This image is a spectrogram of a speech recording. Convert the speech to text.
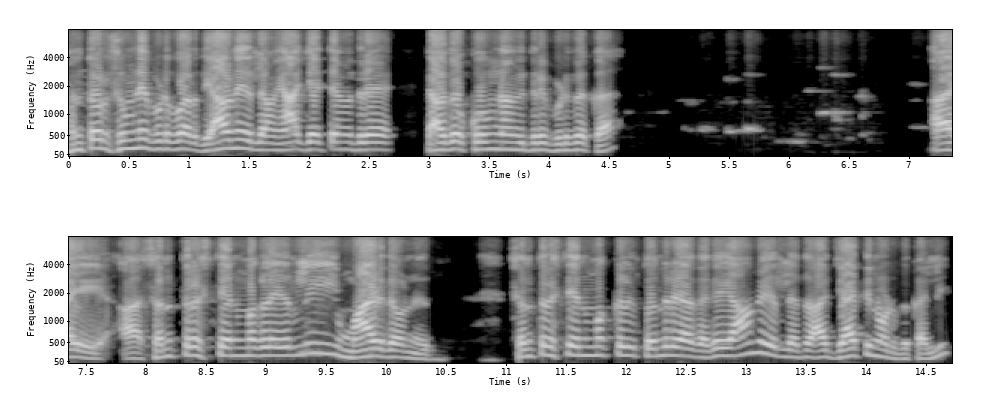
ಅಂತವ್ರು ಸುಮ್ಮನೆ ಬಿಡಬಾರ್ದು. ಯಾವನೇ ಇಲ್ಲ ಅವ್ನು ಯಾವ ಜಾತಿ ಇದ್ರೆ, ಯಾವ್ದೋ ಕೋಮ್ನವ್ ಇದ್ರೆ ಬಿಡ್ಬೇಕಾ? ಆಯ್, ಆ ಸಂತ್ರಸ್ತೆ ಹೆಣ್ಮಗಳೇ ಇರ್ಲಿ, ಮಾಡಿದವನು ಇರ್ಲಿ. ಸಂತ್ರಸ್ತೆ ಹೆಣ್ಮಕ್ಳಿಗೆ ತೊಂದರೆ ಆದಾಗ ಯಾವನೇ ಇರ್ಲಿ, ಅದು ಆ ಜಾತಿ ನೋಡ್ಬೇಕು ಅಲ್ಲಿ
